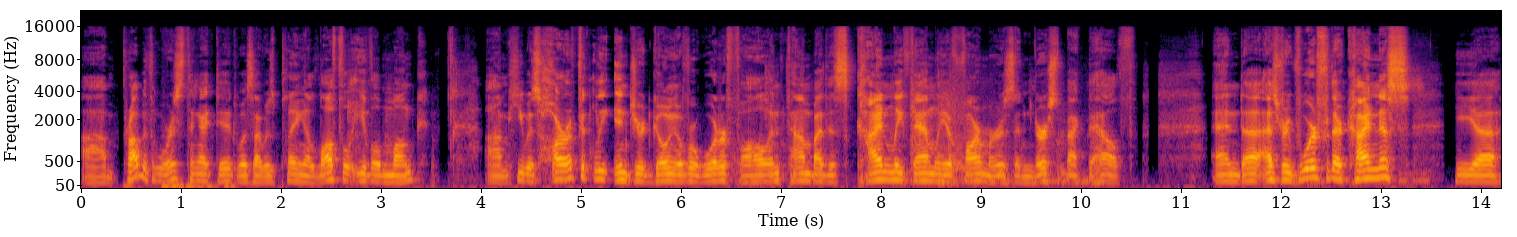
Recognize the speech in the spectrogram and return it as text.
Um, probably the worst thing I did was I was playing a lawful evil monk. Um, he was horrifically injured going over waterfall and found by this kindly family of farmers and nursed back to health. And uh, as reward for their kindness, he uh,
